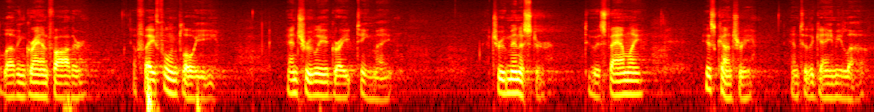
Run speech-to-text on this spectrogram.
a loving grandfather, a faithful employee, and truly a great teammate. A true minister to his family, his country, and to the game he loved.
